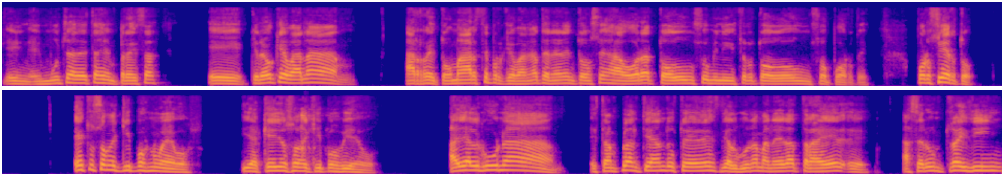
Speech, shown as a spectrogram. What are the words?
en, muchas de estas empresas, eh, creo que van a, retomarse porque van a tener entonces ahora todo un suministro, todo un soporte. Por cierto, estos son equipos nuevos y aquellos son equipos viejos. ¿Hay alguna están planteando ustedes de alguna manera traer, eh, hacer un trading,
